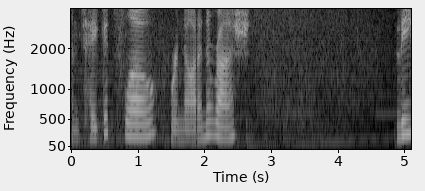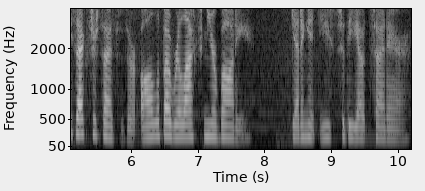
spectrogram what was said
And take it slow, we're not in a rush. These exercises are all about relaxing your body, getting it used to the outside air.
